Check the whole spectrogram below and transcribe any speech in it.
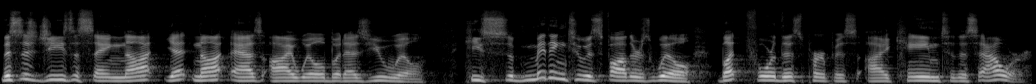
This is Jesus saying, Not yet, not as I will, but as you will. He's submitting to his Father's will, but for this purpose I came to this hour.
